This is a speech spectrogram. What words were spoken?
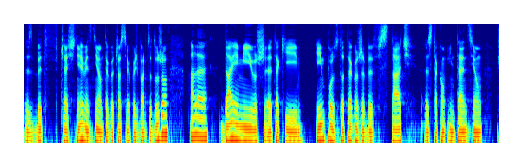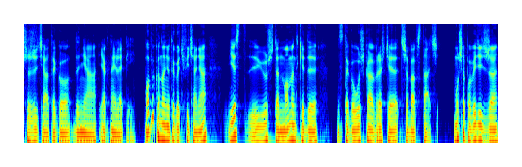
zbyt wcześnie, więc nie mam tego czasu jakoś bardzo dużo, ale daje mi już taki impuls do tego, żeby wstać z taką intencją przeżycia tego dnia jak najlepiej. Po wykonaniu tego ćwiczenia jest już ten moment, kiedy z tego łóżka wreszcie trzeba wstać. Muszę powiedzieć, że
